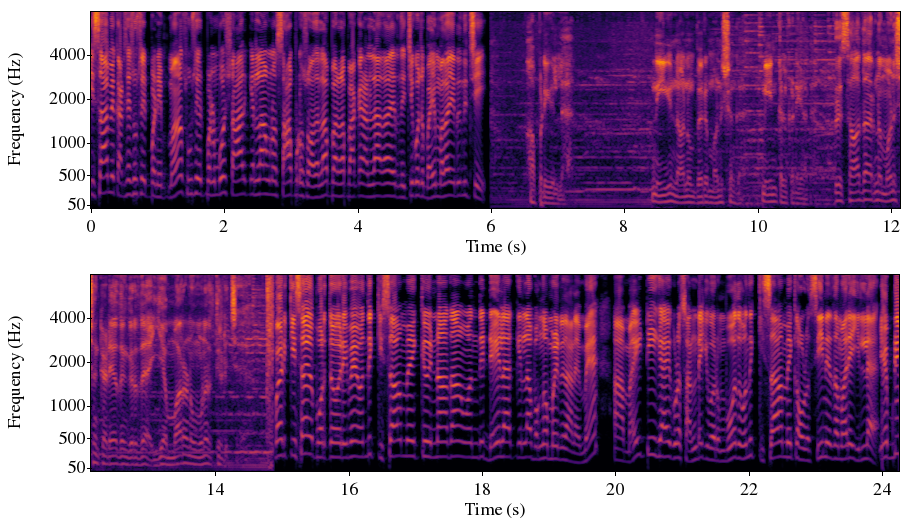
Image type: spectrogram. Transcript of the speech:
கிசாமி கடைசியாக சூசைட் பண்ணிப்பான். சூசைட் பண்ணும்போது ஷார்க் எல்லாம் அவனை சாப்பிடும். ஸோ அதெல்லாம் பார்க்க நல்லா தான் இருந்துச்சு. கொஞ்சம் பயமாக தான் இருந்துச்சு. அப்படி இல்லை. நீயும் நானும் வெறும் மனுஷங்க. மீன்கள் கிடையாது. ஒரு சாதாரண மனுஷன் கிடையாதுங்கிறத என் மரணம் உணர்த்திடுச்சு. பட் கிசாமை பொறுத்தவரையுமே வந்து கிசாமைக்கு என்னதான் வந்து டெய்லாக் எல்லாம் பொங்க பண்ணியிருந்தாலுமே மைட்டி காய் கூட சண்டைக்கு வரும்போது வந்து கிசாமைக்கு அவ்வளோ சீன் இருந்த மாதிரியே இல்லை. எப்படி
